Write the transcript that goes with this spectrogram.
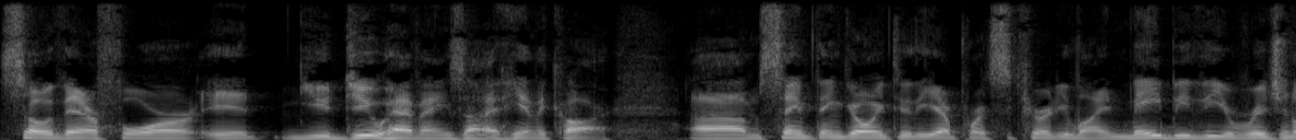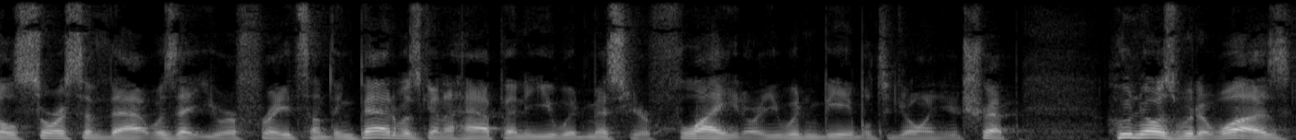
So therefore, it you do have anxiety in the car. Um, same thing going through the airport security line. Maybe the original source of that was that you were afraid something bad was going to happen and you would miss your flight or you wouldn't be able to go on your trip. Who knows what it was?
